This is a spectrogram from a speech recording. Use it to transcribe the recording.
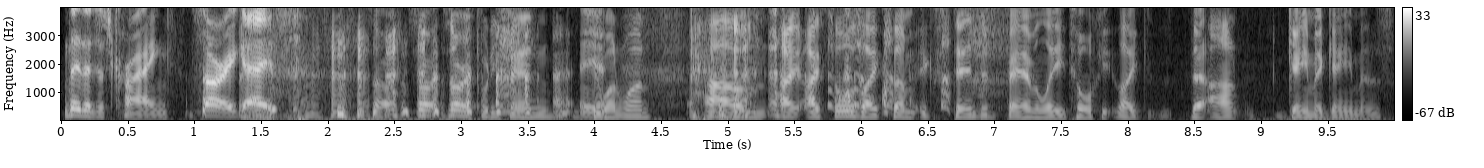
They're just crying. Sorry, guys. sorry, sorry, sorry, footy fan two one one. Um, I, I saw like some extended family talking like that aren't gamer gamers.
